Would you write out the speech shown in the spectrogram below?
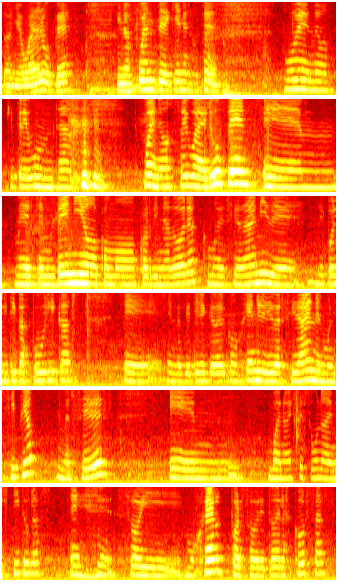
doña Guadalupe y nos cuente quién es usted. Bueno, qué pregunta. bueno, soy Guadalupe, eh, me desempeño como coordinadora, como decía Dani, de, de políticas públicas eh, en lo que tiene que ver con género y diversidad en el municipio de Mercedes. Eh, bueno, ese es uno de mis títulos. Eh, soy mujer por sobre todas las cosas.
